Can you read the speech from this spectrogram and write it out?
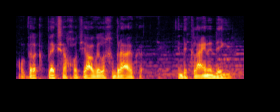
Op welke plek zou God jou willen gebruiken? In de kleine dingen.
